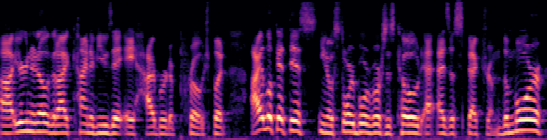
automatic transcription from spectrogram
uh, you're gonna know that I kind of use a, a, hybrid approach, but I look at this, you know, storyboard versus code as a spectrum. The more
